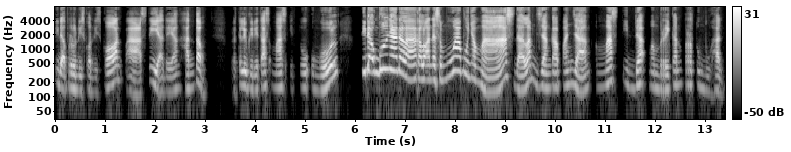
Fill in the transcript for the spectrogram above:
tidak perlu diskon-diskon, pasti ada yang hantam. Berarti likuiditas emas itu unggul, tidak unggulnya adalah kalau Anda semua punya emas dalam jangka panjang, emas tidak memberikan pertumbuhan.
